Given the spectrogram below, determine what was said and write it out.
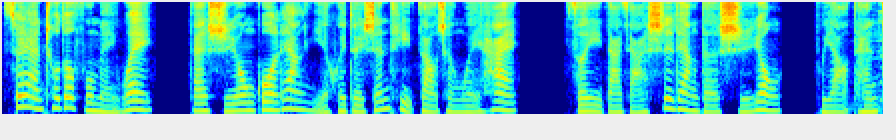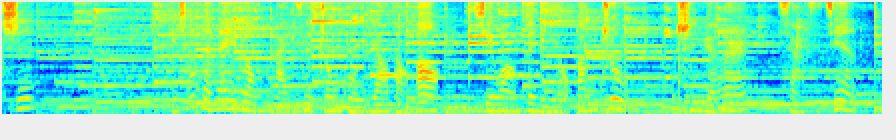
虽然臭豆腐美味，但食用过量也会对身体造成危害，所以大家适量的食用，不要贪吃。以上的内容来自中国医药导报，希望对你有帮助。我是圆儿，下次见。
